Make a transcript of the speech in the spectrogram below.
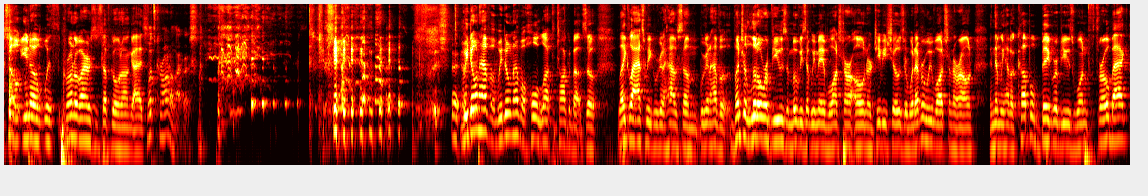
So you know, with coronavirus and stuff going on, guys. what's coronavirus? we don't have a, we don't have a whole lot to talk about. So, like last week, we're gonna have some. We're gonna have a bunch of little reviews of movies that we may have watched on our own, or TV shows, or whatever we watched on our own. And then we have a couple big reviews, one throwback,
